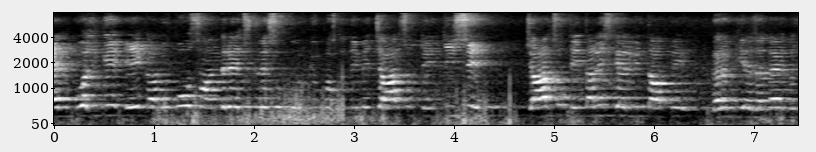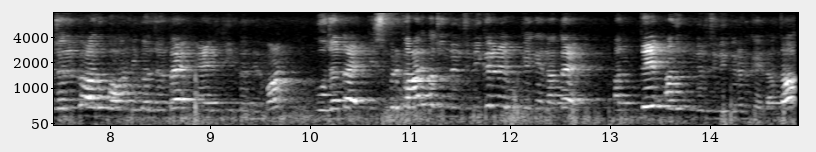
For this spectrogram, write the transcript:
एल्कोहल के एक अणु को सांद्र H2SO4 की उपस्थिति में 433 से 443 केल्विन ताप पे गर्म किया जाता है तो जल का अणु बाहर निकल जाता है एल्कीन का निर्माण हो जाता है। इस प्रकार का जो निर्जलीकरण है, वो क्या कहलाता है? अंत्य अणु निर्जलीकरण कहलाता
